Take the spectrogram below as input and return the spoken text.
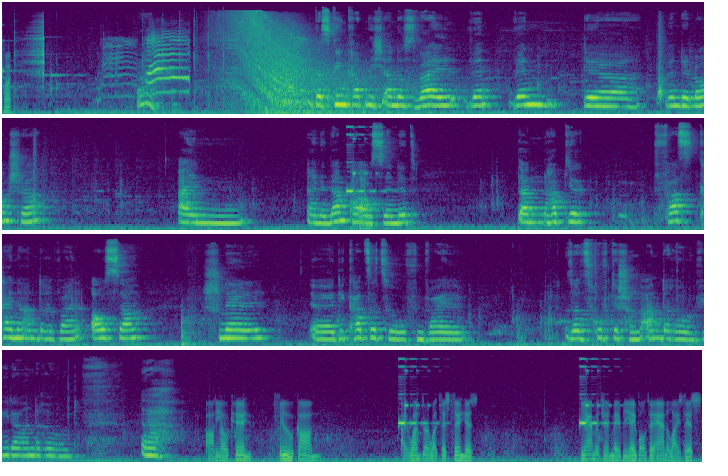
But Ah. Das ging gerade nicht anders, weil wenn, wenn, der, wenn der Launcher ein, eine Lampe aussendet, dann habt ihr fast keine andere Wahl, außer schnell äh, die Katze zu rufen, weil sonst ruft ihr schon andere und wieder andere und ach, Audio King. Phew, gone. I wonder what this thing is. The may be able to analyze this.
